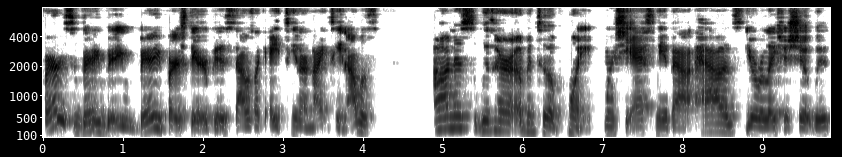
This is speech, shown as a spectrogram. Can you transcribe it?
first, very, very, very first therapist, I was like 18 or 19. I was honest with her up until a point when she asked me about how's your relationship with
